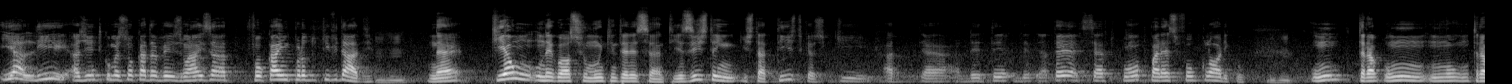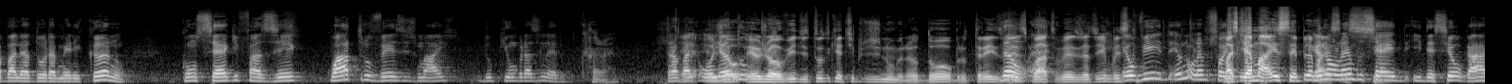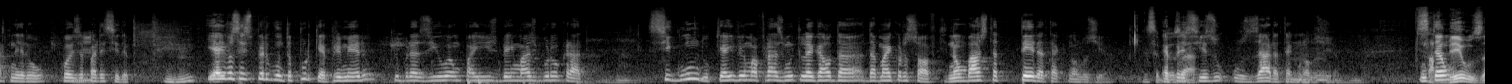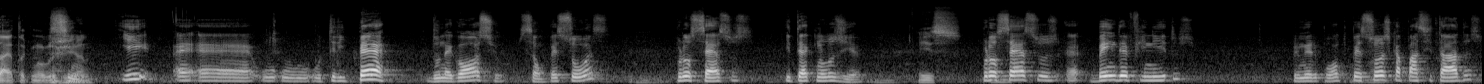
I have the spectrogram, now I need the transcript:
E ali a gente começou cada vez mais a focar em produtividade, uhum. né? Que é um, um, negócio muito interessante. Existem estatísticas que até certo ponto parece folclórico. Uhum. Um, um, um, um trabalhador americano consegue fazer quatro vezes mais do que um brasileiro. Caralho. Trabalha, é, olhando... eu, já, eu já ouvi de tudo que é tipo de número. Eu dobro, três não, vezes, quatro é, vezes, já tinha. Mas... Eu vi, eu não lembro só. Mas que é mais, sempre é mais. Eu não lembro se é IDC ou Gartner ou coisa uhum. parecida. Uhum. E aí você se pergunta por quê? Primeiro, que o Brasil é um país bem mais burocrático. Uhum. Segundo, que aí vem uma frase muito legal da, da Microsoft: não basta ter a tecnologia, é preciso usar a tecnologia. Uhum. Então, Saber usar a tecnologia. Sim. E é, é, o, o, o tripé do negócio são pessoas, processos e tecnologia. Isso. Processos é, bem definidos, primeiro ponto, pessoas capacitadas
